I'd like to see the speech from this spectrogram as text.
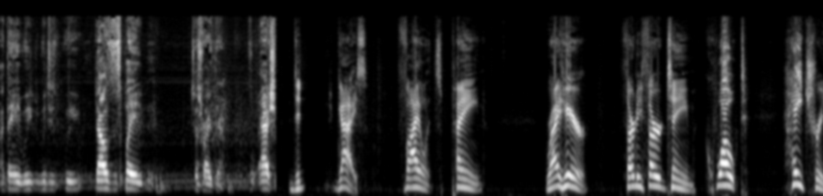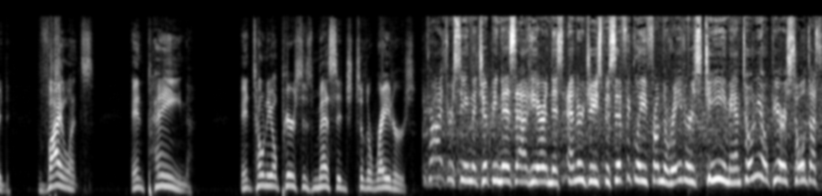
I think we, we just we that was displayed just right there. Actually, Did guys, violence, pain. Right here, 33rd team, quote, hatred, violence, and pain. Antonio Pierce's message to the Raiders. Surprised we're seeing the chippiness out here and this energy specifically from the Raiders team. Antonio Pierce told us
